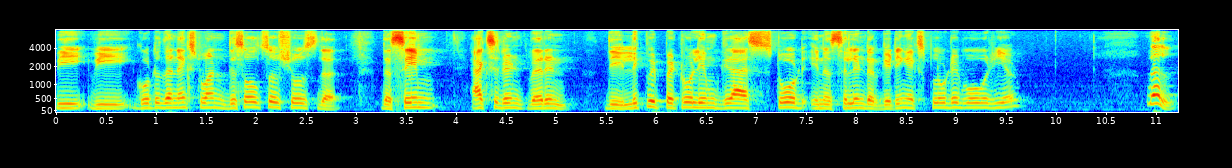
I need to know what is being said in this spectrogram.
We, we go to the next one, this also shows the, the same accident wherein the liquid petroleum gas stored in a cylinder getting exploded over here. Well,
